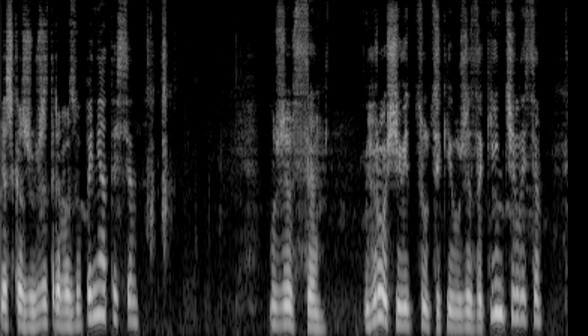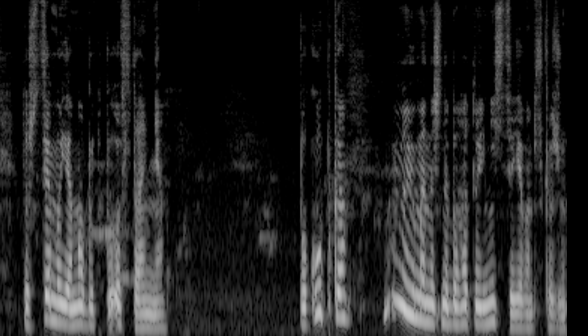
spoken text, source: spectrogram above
я ж кажу, вже треба зупинятися. Уже все. Гроші від цуциків вже закінчилися. Тож це моя, мабуть, остання покупка. Ну і в мене ж небагато і місця, я вам скажу.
